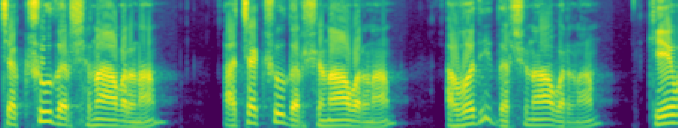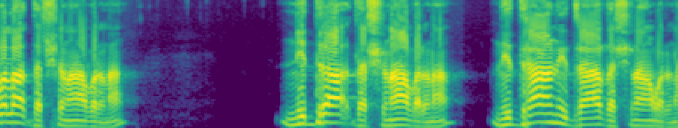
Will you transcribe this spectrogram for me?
ಚಕ್ಷು ದರ್ಶನಾವರಣ ಅಚಕ್ಷು ದರ್ಶನಾವರಣ ಅವಧಿ ದರ್ಶನಾವರಣ ಕೇವಲ ದರ್ಶನಾವರಣ ನಿದ್ರಾ ದರ್ಶನಾವರಣ ನಿದ್ರಾ ನಿದ್ರಾ ದರ್ಶನಾವರಣ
